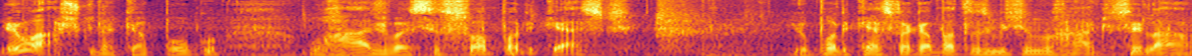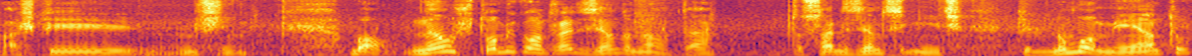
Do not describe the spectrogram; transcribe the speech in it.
eu acho que daqui a pouco o rádio vai ser só podcast. E o podcast vai acabar transmitindo rádio, sei lá, acho que, enfim. Bom, não estou me contradizendo não, tá? Estou só dizendo o seguinte, que no momento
